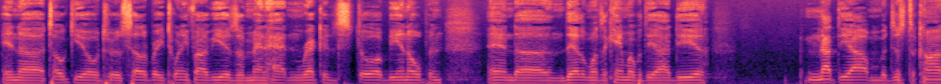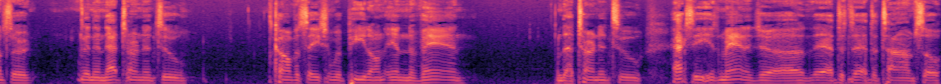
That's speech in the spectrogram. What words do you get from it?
in uh, Tokyo to celebrate 25 years of Manhattan Record Store being open, and uh, they're the ones that came up with the idea, not the album, but just the concert, and then that turned into conversation with Pete on in the van. That turned into actually his manager uh, at the at the time. So,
